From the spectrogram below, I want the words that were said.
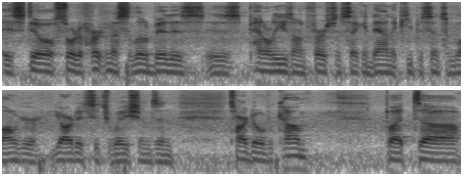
is still sort of hurting us a little bit is is penalties on first and second down to keep us in some longer yardage situations, and it's hard to overcome. But uh,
